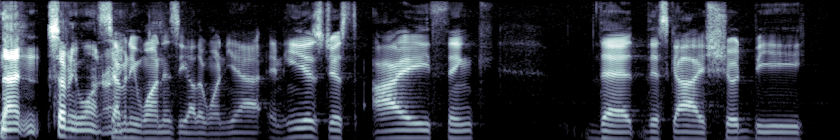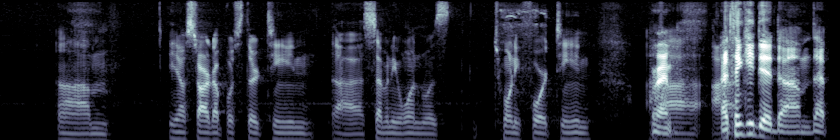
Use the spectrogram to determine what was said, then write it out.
Not 71, right? 71 is the other one, yeah. And he is just, I think that this guy should be, um, you know, Starred Up was 13, uh, 71 was 2014. Right. Uh, I think he did um, that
